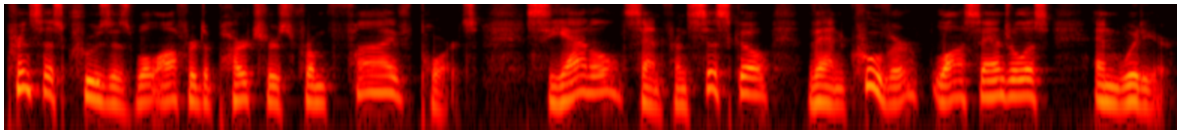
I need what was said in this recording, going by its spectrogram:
Princess Cruises will offer departures from five ports Seattle, San Francisco, Vancouver, Los Angeles, and Whittier.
